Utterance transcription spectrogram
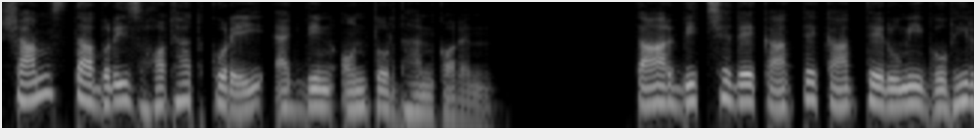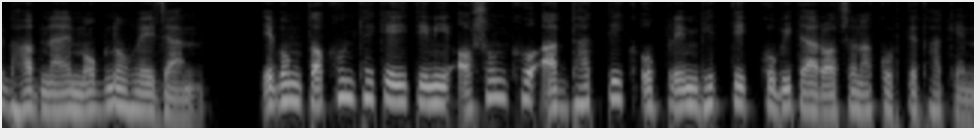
শামস তাবরিজ হঠাৎ করেই একদিন অন্তর্ধান করেন। তার বিচ্ছেদে কাঁদতে কাঁদতে রুমি গভীর ভাবনায় মগ্ন হয়ে যান এবং তখন থেকেই তিনি অসংখ্য আধ্যাত্মিক ও প্রেমভিত্তিক কবিতা রচনা করতে থাকেন,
